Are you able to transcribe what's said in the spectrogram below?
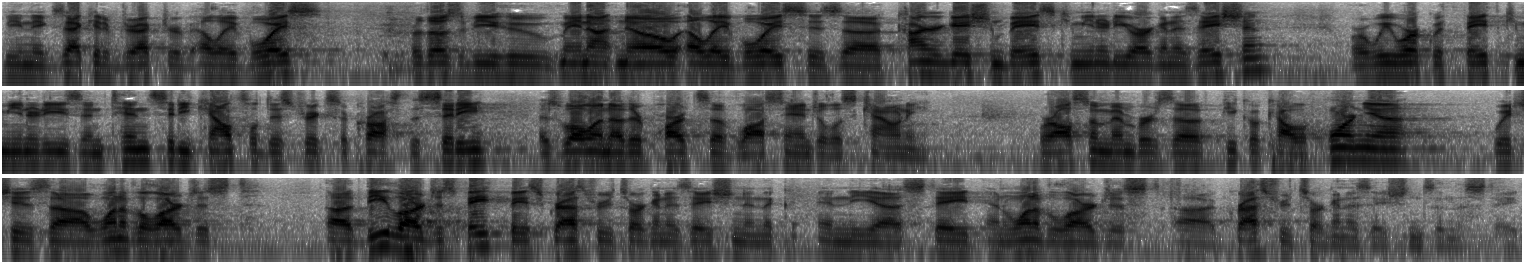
being the executive director of LA Voice. For those of you who may not know, LA Voice is a congregation based community organization where we work with faith communities in 10 city council districts across the city, as well in other parts of Los Angeles County. We're also members of Pico, California, which is uh, one of the largest, uh, the largest faith-based grassroots organization in the, in the uh, state and one of the largest uh, grassroots organizations in the state.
